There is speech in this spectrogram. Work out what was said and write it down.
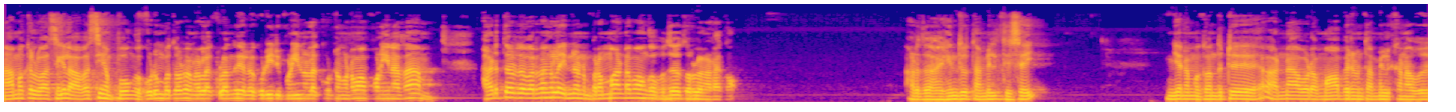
நாமக்கல் வாசிகள் அவசியம் போங்க. குடும்பத்தோட நல்ல குழந்தைகளை கூட்டிகிட்டு போனீங்க நல்ல கூட்டம் கூட்டமாக போனீங்கன்னா தான் அடுத்தடுத்த வருடங்களில் இன்னும் பிரம்மாண்டமாக உங்கள் புத்தகத்தூரில் நடக்கும். அடுத்ததாக ஹிந்து தமிழ் திசை. இங்கே நமக்கு வந்துட்டு அண்ணாவோட மாபெரும் தமிழ் கனவு.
